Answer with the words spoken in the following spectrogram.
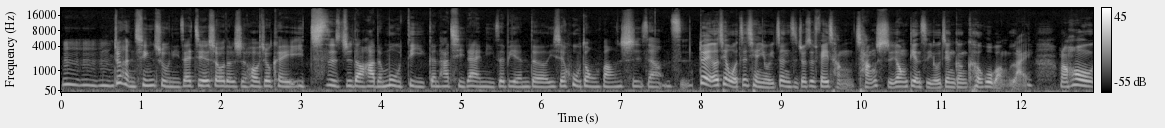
嗯嗯嗯，就很清楚，你在接收的时候就可以一次知道他的目的，跟他期待你这边的一些互动方式，这样子。对，而且我之前有一阵子就是非常常使用电子邮件跟客户往来，然后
